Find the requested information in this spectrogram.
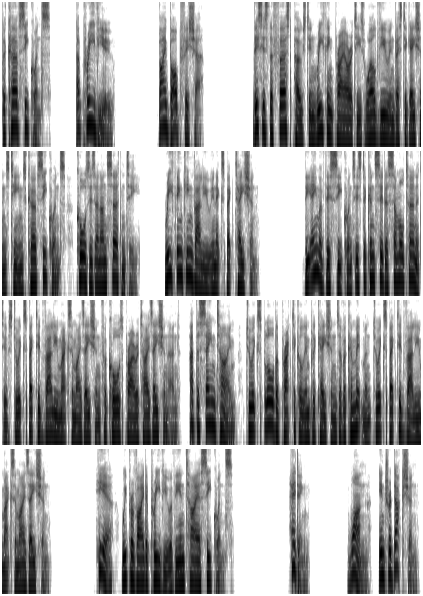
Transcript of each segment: The Curve Sequence. A Preview. By Bob Fischer. This is the first post in Rethink Priorities Worldview Investigations Team's Curve Sequence Causes and Uncertainty. Rethinking Value in Expectation. The aim of this sequence is to consider some alternatives to expected value maximization for cause prioritization and, at the same time, to explore the practical implications of a commitment to expected value maximization. Here, we provide a preview of the entire sequence. Heading 1. Introduction.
